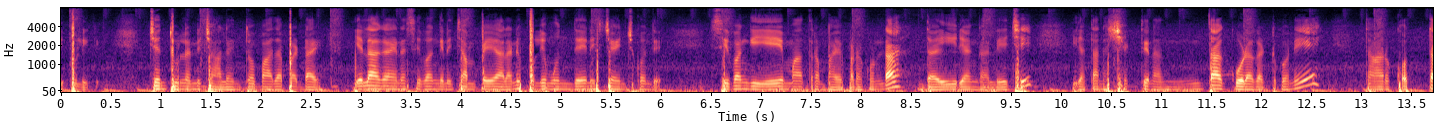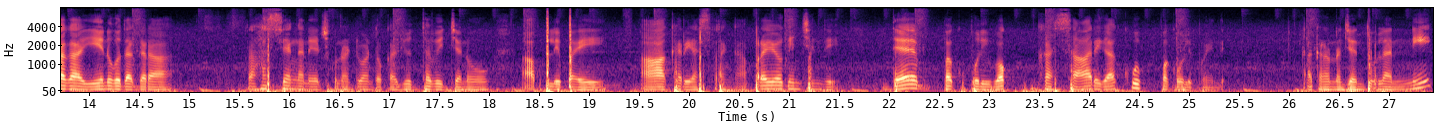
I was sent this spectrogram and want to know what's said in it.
ఈ పులికి. జంతువులన్నీ చాలా ఎంతో బాధపడ్డాయి. ఎలాగైనా శివంగిని చంపేయాలని పులి ముందే నిశ్చయించుకుంది. శివంగి ఏ మాత్రం భయపడకుండా ధైర్యంగా లేచి ఇక తన శక్తిని అంతా కూడగట్టుకొని తాను కొత్తగా ఏనుగు దగ్గర రహస్యంగా నేర్చుకున్నటువంటి ఒక యుద్ధ విద్యను ఆ పులిపై ఆఖరి అస్త్రంగా ప్రయోగించింది. దెబ్బకు పులి ఒక్కసారిగా కుప్పకూలిపోయింది అక్కడ ఉన్న జంతువులన్నీ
